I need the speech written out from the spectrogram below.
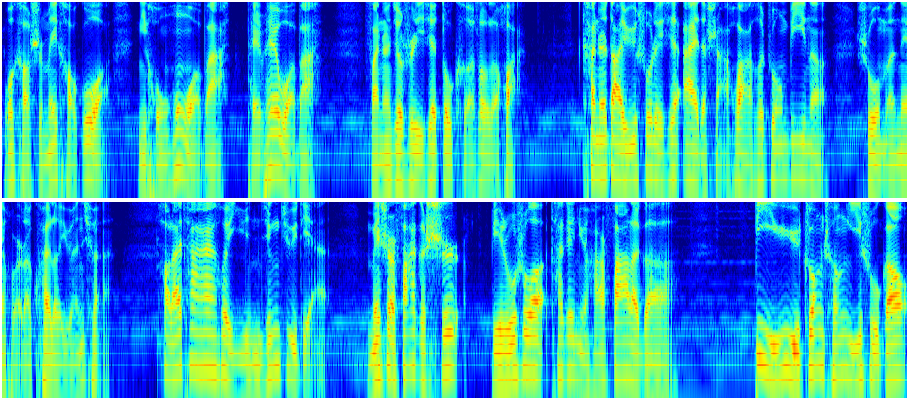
我考试没考过，你哄哄我吧，陪陪我吧，反正就是一些逗咳嗽的话。看着大鱼说这些爱的傻话和装逼呢，是我们那会儿的快乐源泉。后来他还会引经据典，没事儿发个诗，比如说他给女孩发了个“碧玉妆成一树高，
